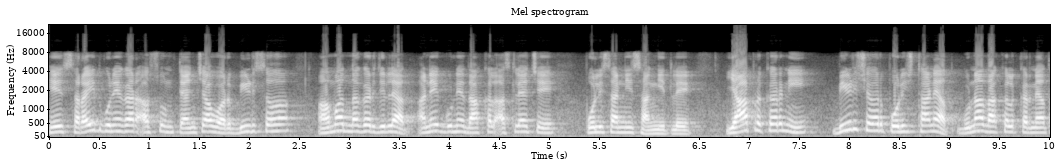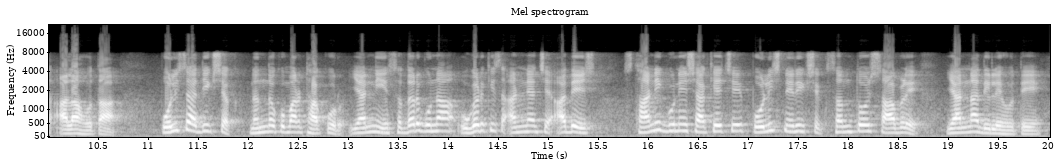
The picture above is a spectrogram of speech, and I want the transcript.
हे सराईत गुन्हेगार असून त्यांच्यावर बीडसह अहमदनगर जिल्ह्यात अनेक गुन्हे दाखल असल्याचे पोलिसांनी सांगितले. या प्रकरणी बीड शहर पोलीस ठाण्यात गुन्हा दाखल करण्यात आला होता. पोलीस अधीक्षक नंदकुमार ठाकूर यांनी सदर गुन्हा उघडकीस आणण्याचे आदेश स्थानिक गुन्हे शाखेचे पोलीस निरीक्षक संतोष साबळे यांना दिले होते.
